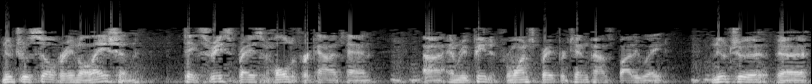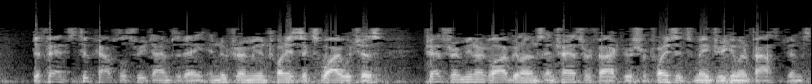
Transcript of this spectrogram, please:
Neutral NutriSilver inhalation, take three sprays and hold it for a count of 10, uh, and repeat it for one spray per 10 pounds body weight. Nutri uh, Defense, two capsules three times a day, and NutriImmune 26Y, which has transfer immunoglobulins and transfer factors for 26 major human pathogens.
